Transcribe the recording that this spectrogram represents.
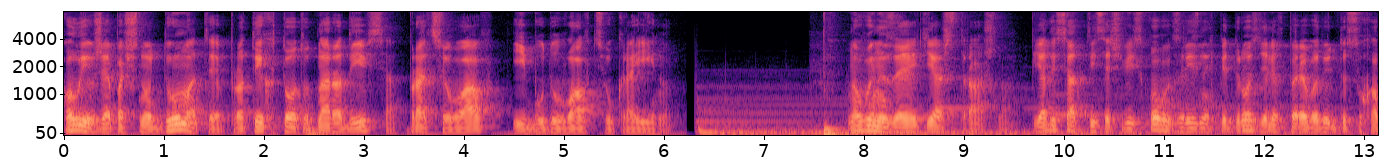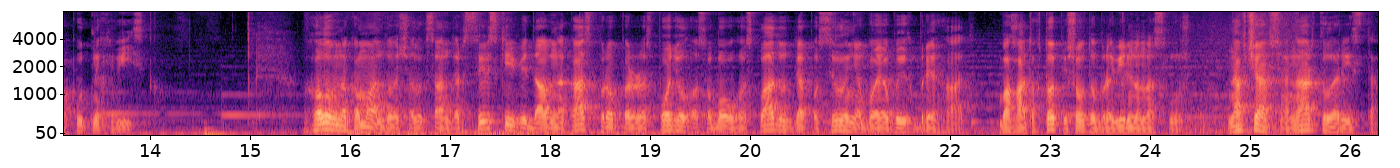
Коли вже почнуть думати про тих, хто тут народився, працював і будував цю країну? Новини, за які аж страшно. 50 тисяч військових з різних підрозділів переведуть до сухопутних військ. Головнокомандувач Олександр Сирський віддав наказ про перерозподіл особового складу для посилення бойових бригад. Багато хто пішов добровільно на службу. Навчався на артилериста,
